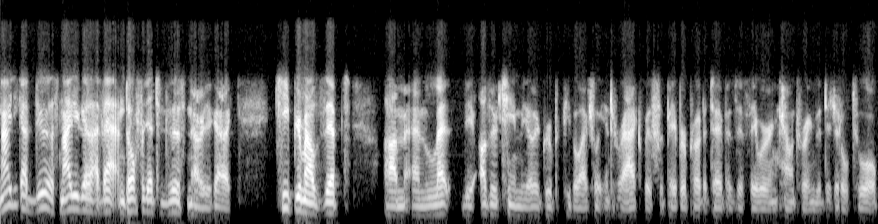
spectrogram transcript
now you got to do this, now you got that, and don't forget to do this. No, you got to keep your mouth zipped um, and let the other team, the other group of people actually interact with the paper prototype as if they were encountering the digital tool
